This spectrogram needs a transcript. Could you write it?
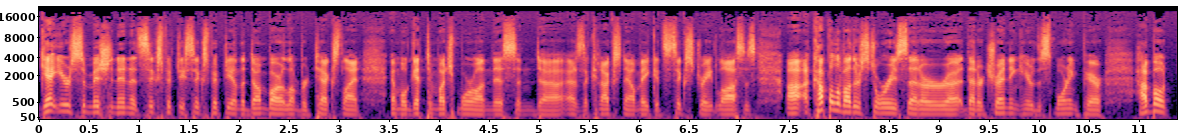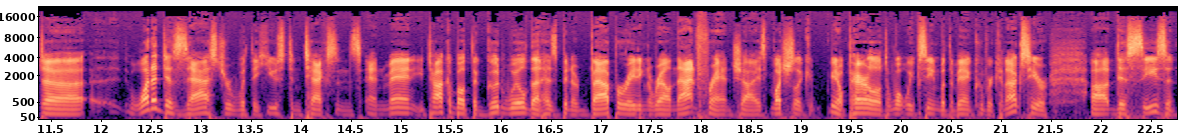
Get your submission in at 650 650 on the Dunbar Lumber text line, and we'll get to much more on this. And uh, as the Canucks now make it six straight losses, uh, a couple of other stories that are uh, that are trending here this morning. Pair. How about uh, what a disaster with the Houston Texans? And man, you talk about the goodwill that has been evaporating around that franchise, much like you know parallel to what we've seen with the Vancouver Canucks here uh, this season.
